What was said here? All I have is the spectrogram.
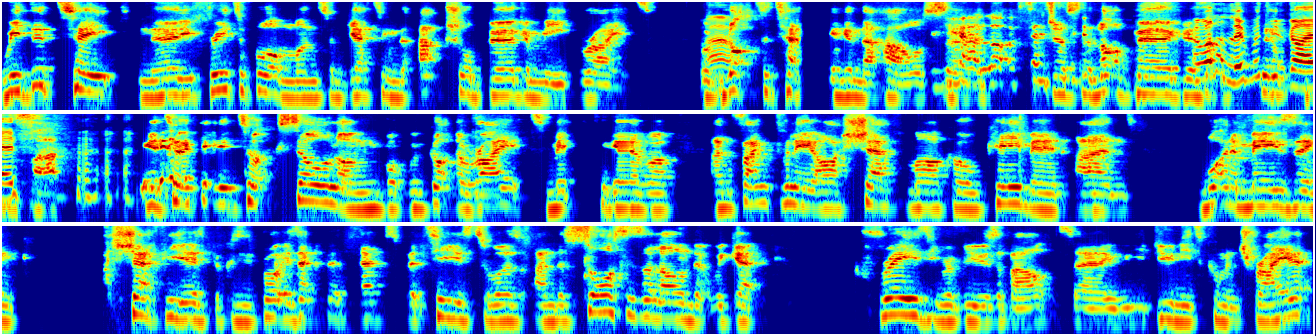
We did take nearly three to four months of getting the actual burger meat right. With wow. lots of testing in the house. Yeah, a uh, lot of testing. Just a lot of burgers. I want to live with you guys. it took it took so long, but we've got the right mix together. And thankfully, our chef Marco came in, and what an amazing chef he is because he's brought his expertise to us. And the sauces alone that we get crazy reviews about, so you do need to come and try it.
